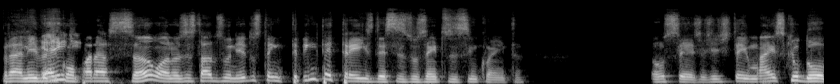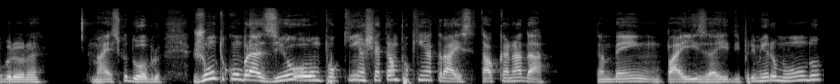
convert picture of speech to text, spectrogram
Para nível de gente... comparação, nos Estados Unidos tem 33 desses 250. Ou seja, a gente tem mais que o dobro, né? Mais que o dobro. Junto com o Brasil, ou um pouquinho, achei até um pouquinho atrás, está o Canadá também um país aí de primeiro mundo.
